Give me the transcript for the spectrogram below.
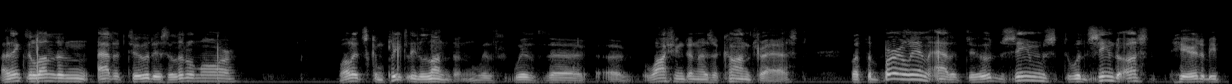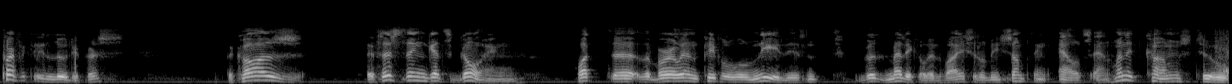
I think the London attitude is a little more well, it's completely London with with uh, uh, Washington as a contrast. But the Berlin attitude seems would seem to us here to be perfectly ludicrous, because if this thing gets going, what uh, the Berlin people will need isn't good medical advice. It'll be something else. And when it comes to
